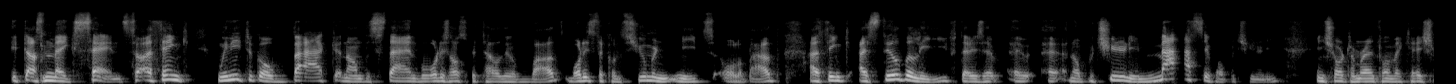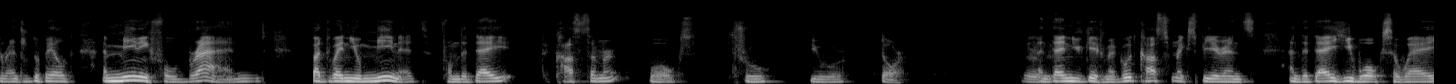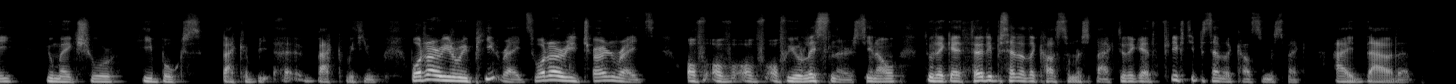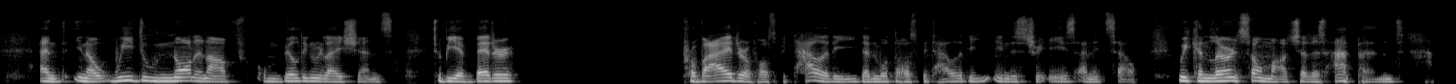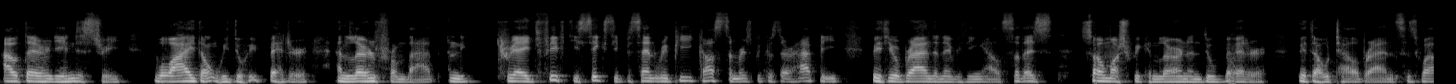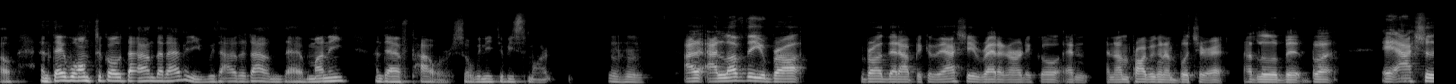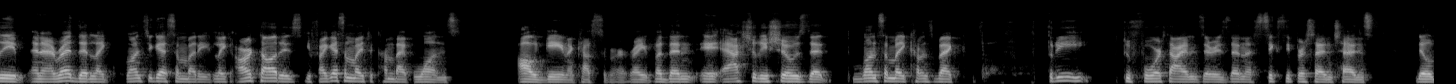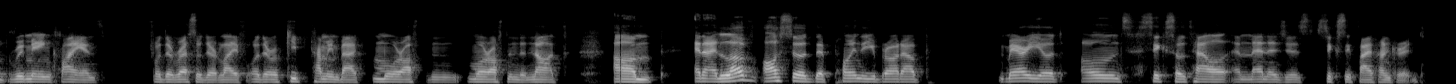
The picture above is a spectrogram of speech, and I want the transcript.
it doesn't make sense. So I think we need to go back and understand what is hospitality about, what is the consumer needs all about. I think I still believe there is a, a, an opportunity, massive opportunity in short-term rental and vacation rental to build a meaningful brand. But when you mean it from the day the customer walks through your door. Mm-hmm. And then you give him a good customer experience. And the day he walks away, you make sure he books back a, uh, back with you. What are your repeat rates? What are return rates of, of, of, of your listeners? You know, do they get 30% of the customers back? Do they get 50% of the customers back? I doubt it. And you know, we do not enough on building relations to be a better provider of hospitality than what the hospitality industry is and itself. We can learn so much that has happened out there in the industry. Why don't we do it better and learn from that and create 50, 60% repeat customers because they're happy with your brand and everything else. So there's so much we can learn and do better with the hotel brands as well. And they want to go down that avenue without a doubt. They have money and they have power. So we need to be smart. Mm-hmm. I, I love that you brought brought that up because I actually read an article and and I'm probably gonna butcher it a little bit, but it actually and I read that like once you get somebody like our thought is if I get somebody to come back once, I'll gain a customer, right? But then it actually shows that once somebody comes back three to four times, there is then a 60% chance they'll remain clients for the rest of their life or they'll keep coming back more often more often than not um, and I love also the point that you brought up. Marriott owns six hotel and manages 6,500.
